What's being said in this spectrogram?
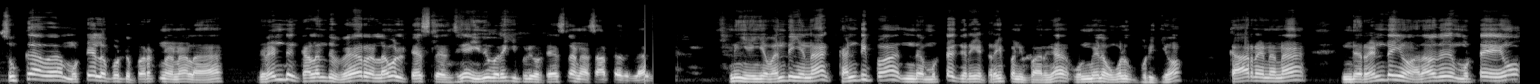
சுக்காவை முட்டையில் போட்டு பரட்டினனால ரெண்டும் கலந்து வேற லெவல் டேஸ்ட்ல இருந்துச்சுங்க. இது வரைக்கும் இப்படி ஒரு டேஸ்ட்ல நான் சாப்பிட்டதில்லை. நீங்கள் இங்கே வந்தீங்கன்னா கண்டிப்பாக இந்த முட்டை கறியை ட்ரை பண்ணி பாருங்கள் உண்மையில் உங்களுக்கு பிடிக்கும். காரணம் என்னென்னா இந்த ரெண்டையும் அதாவது முட்டையையும்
